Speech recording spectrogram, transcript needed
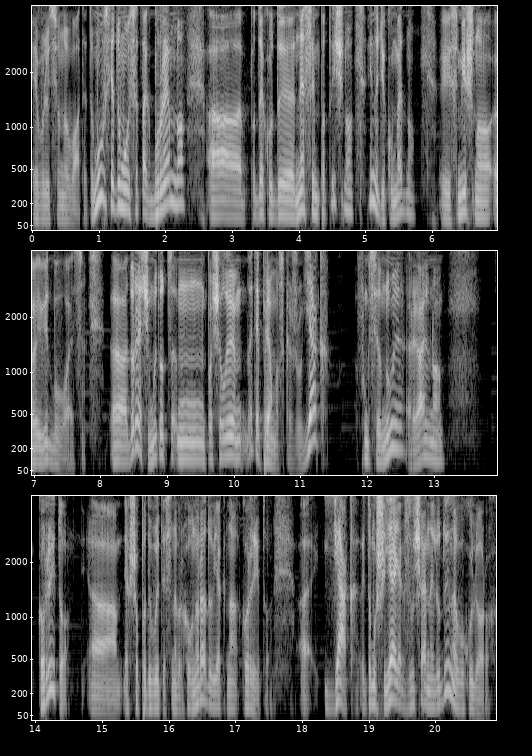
еволюціонувати. Тому я думаю, все так буремно, подекуди несимпатично, іноді кумедно і смішно е, відбувається. Е, До речі, ми тут почали, давайте прямо скажу, як функціонує реально корито, якщо подивитися на Верховну Раду, як на корито. Як? Тому що я, як звичайна людина в окульорах,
